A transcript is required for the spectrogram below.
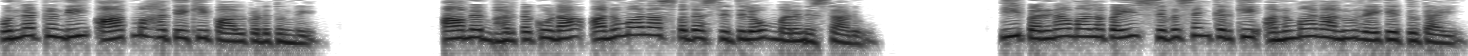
ఉన్నట్టుండి ఆత్మహత్యకి పాల్పడుతుంది. ఆమె భర్త కూడా అనుమానాస్పద స్థితిలో మరణిస్తాడు. ఈ పరిణామాలపై శివశంకర్కి అనుమానాలు రేకెత్తుతాయి.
